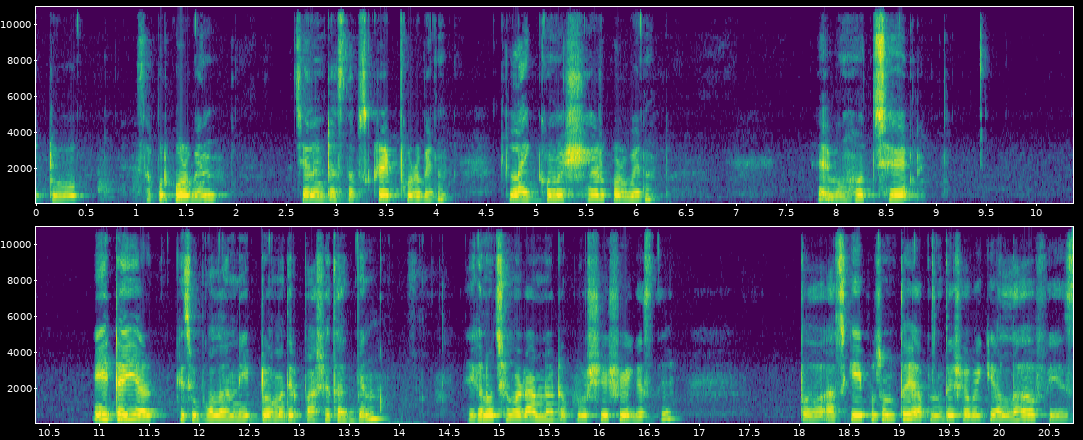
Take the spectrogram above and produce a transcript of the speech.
একটু সাপোর্ট করবেন। চ্যানেলটা সাবস্ক্রাইব করবেন। লাইক কমেন্ট শেয়ার করবেন। এবং হচ্ছে এটাই আর কিছু বলার নেই। একটু আমাদের পাশে থাকবেন। এখানে হচ্ছে আমার রান্নাটা পুরো শেষ হয়ে গেছে। তো আজকে এই পর্যন্তই। আপনাদের সবাইকে আল্লাহ হাফিজ।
